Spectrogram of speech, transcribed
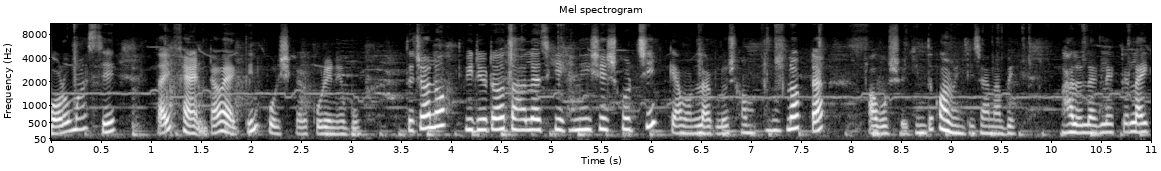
গরম আসছে, তাই ফ্যানটাও একদিন পরিষ্কার করে নেব। তো চলো, ভিডিওটাও তাহলে আজকে এখানেই শেষ করছি। কেমন লাগল সম্পূর্ণ ব্লগটা, অবশ্যই কিন্তু কমেন্টে জানাবে। ভালো লাগলে একটা লাইক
